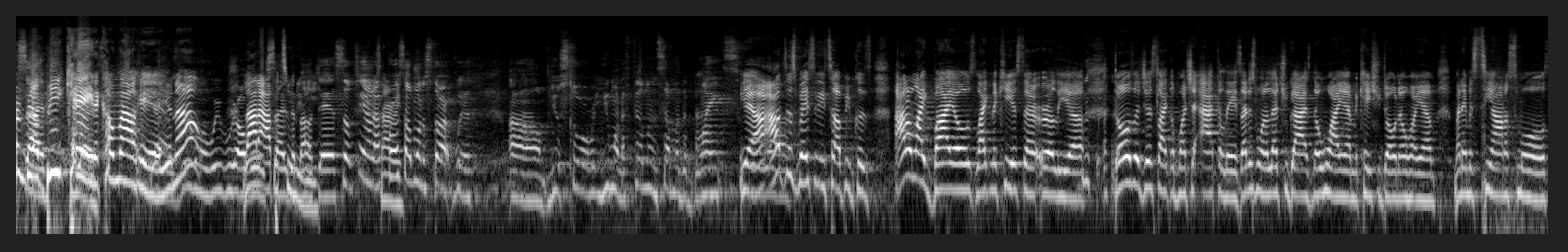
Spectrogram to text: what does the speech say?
excited. BK to come out here, Yes, you know? we're, we- we're all a lot of excited about that. So, Tiana, Sorry. first I want to start with um, your story. You want to fill in some of the blanks. Yeah, I- I'll just basically tell people because I don't like bios, like Nakia said earlier. Those are just like a bunch of accolades. I just want to let you guys know who I am in case you don't know who I am. My name is Tiana Smalls.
